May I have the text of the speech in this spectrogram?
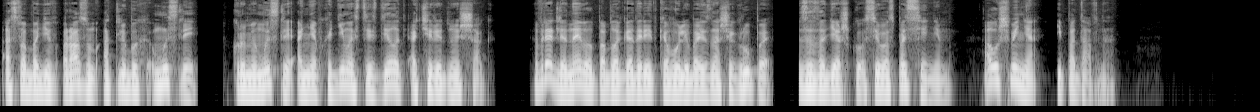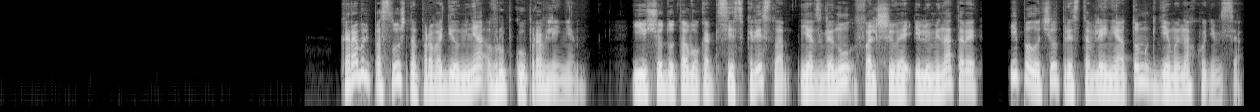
освободив разум от любых мыслей, кроме мысли о необходимости сделать очередной шаг. Вряд ли Невил поблагодарит кого-либо из нашей группы за задержку с его спасением, а уж меня и подавно. Корабль послушно проводил меня в рубку управления. И еще до того, как сесть в кресло, я взглянул в фальшивые иллюминаторы и получил представление о том, где мы находимся.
